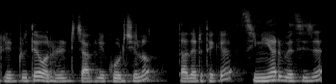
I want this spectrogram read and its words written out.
গ্রেড টুতে অলরেডি চাকরি করছিল, তাদের থেকে সিনিয়র বেসিসে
